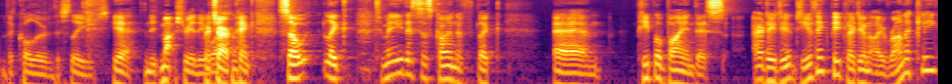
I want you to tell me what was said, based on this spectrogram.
the color of the sleeves. Yeah. And they've matched really which well. Which are pink. So, like to me, this is kind of like um, people buying this. Are they? Do, do you think people are doing it ironically,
